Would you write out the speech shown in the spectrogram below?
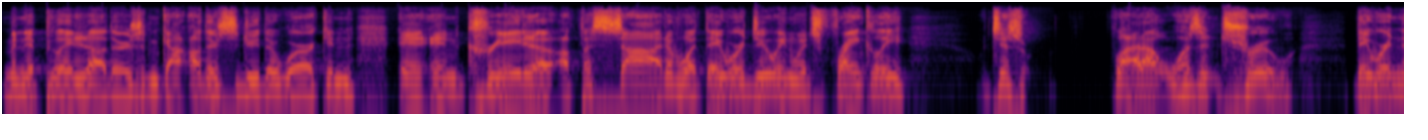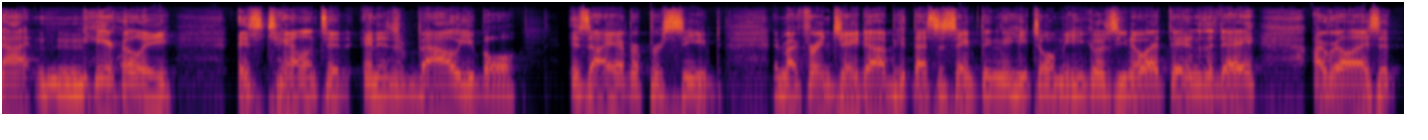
manipulated others and got others to do their work and, and, and created a, a facade of what they were doing, which frankly just flat out wasn't true. They were not nearly as talented and as valuable as I ever perceived. And my friend J Dub, that's the same thing that he told me. He goes, You know what? At the end of the day, I realized that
